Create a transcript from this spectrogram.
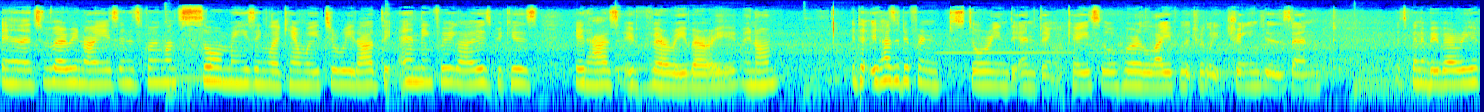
And it's very nice and it's going on so amazing. I can't wait to read out the ending for you guys because it has a very, very, you know, it, it has a different story in the ending, okay? So her life literally changes and it's gonna be very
